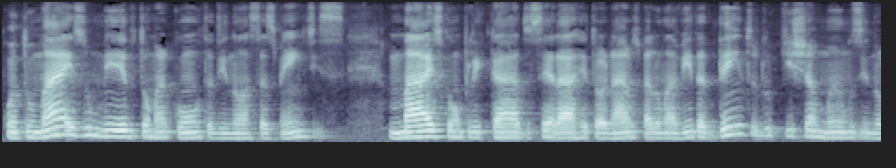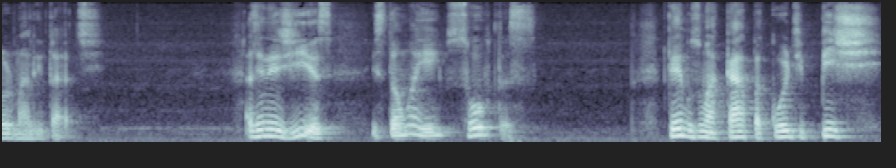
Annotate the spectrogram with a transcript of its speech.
Quanto mais o medo tomar conta de nossas mentes, mais complicado será retornarmos para uma vida dentro do que chamamos de normalidade. As energias estão aí, soltas, temos uma capa cor de piche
